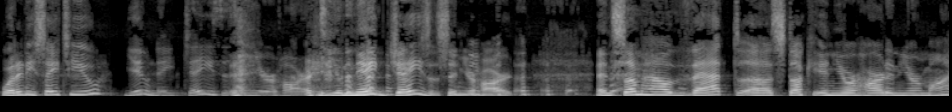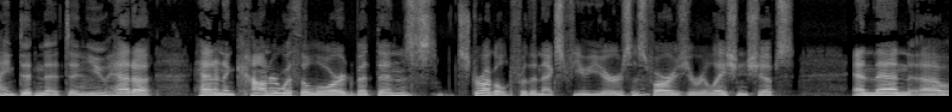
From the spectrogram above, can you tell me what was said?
what did he say to you? You need Jesus in your heart. you need Jesus in your heart. And somehow that uh, stuck in your heart and your mind, didn't it? And you had a had an encounter with the Lord, but then s- struggled for the next few years mm-hmm. as far as your relationships. And then uh,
